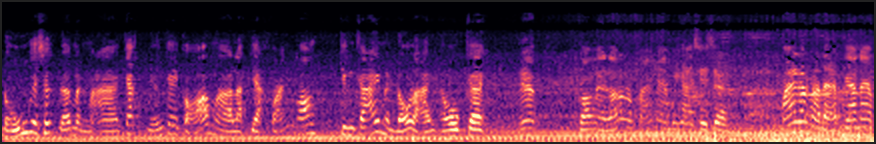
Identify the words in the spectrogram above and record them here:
đủ cái sức để mình mà cắt những cái cỏ mà lặt vặt khoảng ngón chân cái mình đổ lại. Ok ha. Con này nó khoảng 22 cc. Máy rất là đẹp nha anh em.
